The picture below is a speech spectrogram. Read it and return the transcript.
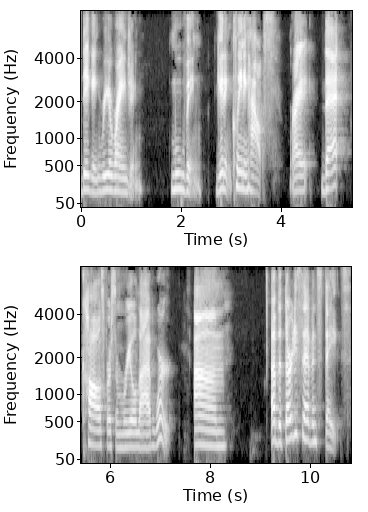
digging rearranging moving getting cleaning house right? That calls for some real live work. Um, of the 37 states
